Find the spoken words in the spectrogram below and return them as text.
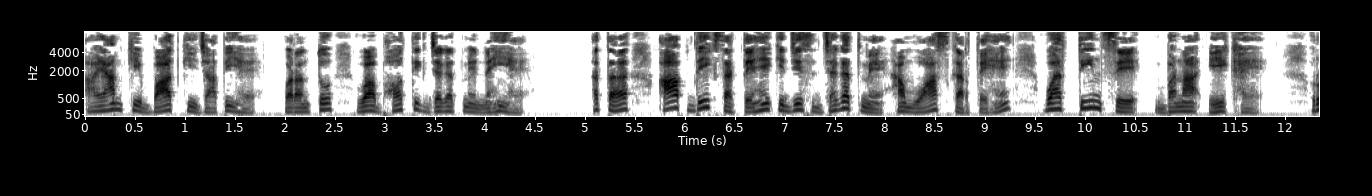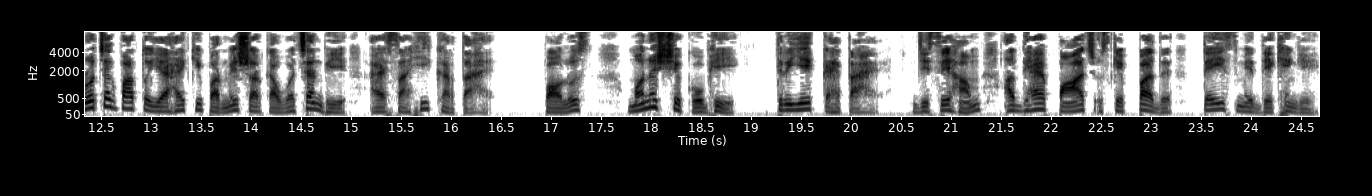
आयाम की बात की जाती है, परंतु वह भौतिक जगत में नहीं है। अतः आप देख सकते हैं कि जिस जगत में हम वास करते हैं, वह तीन से बना एक है। रोचक बात तो यह है कि परमेश्वर का वचन भी ऐसा ही करता है। पॉलुस मनुष्य को भी त्रिएक कहता है। जिसे हम अध्याय पाँच उसके पद तेईस में देखेंगे।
